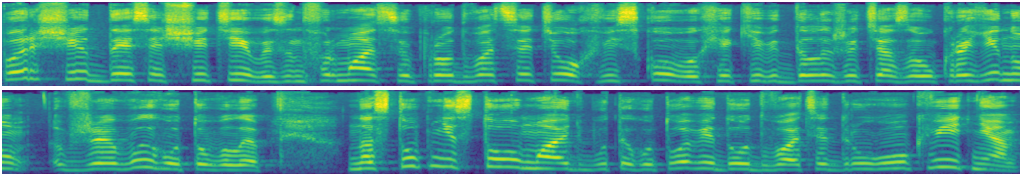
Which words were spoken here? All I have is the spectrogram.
Перші 10 щитів із інформацією про 20 військових, які віддали життя за Україну, вже виготовили. Наступні 100 мають бути готові до 22 квітня.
